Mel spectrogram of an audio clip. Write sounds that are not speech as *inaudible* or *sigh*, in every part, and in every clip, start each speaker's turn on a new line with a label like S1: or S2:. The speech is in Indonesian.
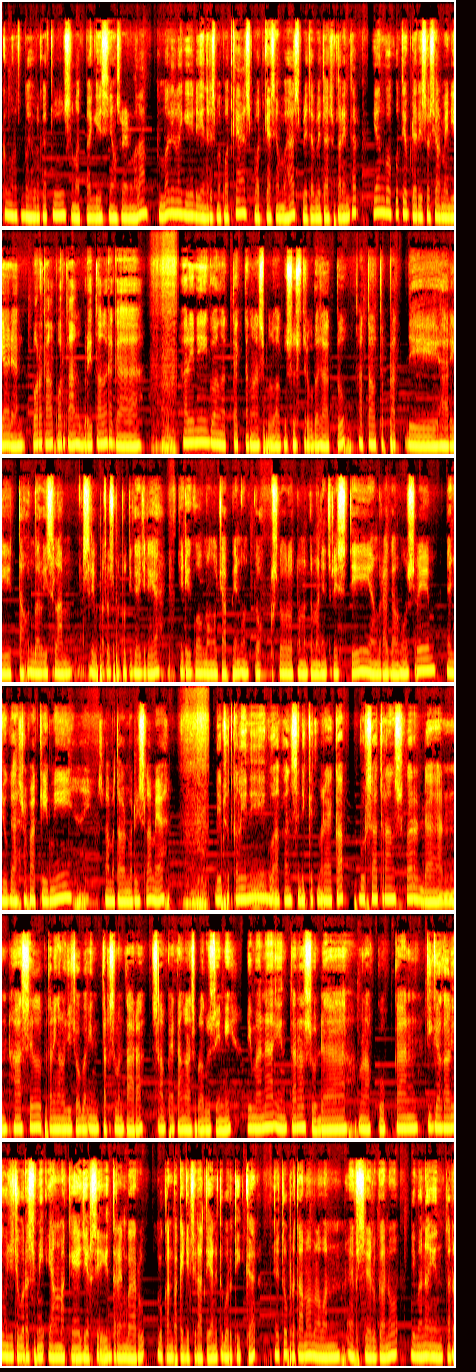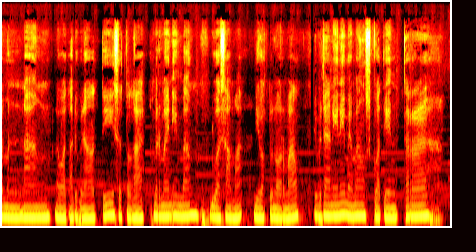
S1: Assalamualaikum warahmatullahi wabarakatuh. Selamat pagi, siang, sore, dan malam. Kembali lagi di Interisme Podcast Podcast yang bahas berita-berita seputar Inter Yang gue kutip dari sosial media dan portal-portal berita olahraga Hari ini gue ngetek tanggal 10 Agustus 2021 Atau tepat di hari tahun baru Islam 1443 Hijriah. Jadi gue mau ngucapin untuk seluruh teman-teman Interisti yang beragama muslim dan juga Ashraf Hakimi selamat tahun baru Islam ya. Di episode kali ini gue akan sedikit merekap bursa transfer dan hasil pertandingan uji coba Inter sementara sampai tanggal 10 Agustus ini di mana Inter sudah melakukan tiga kali uji coba resmi yang pakai jersey Inter yang baru bukan pakai jersey latihan itu baru tiga itu pertama melawan FC Lugano di mana Inter menang lewat adu penalti setelah bermain imbang dua sama di waktu normal. Di pertandingan ini memang skuad Inter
